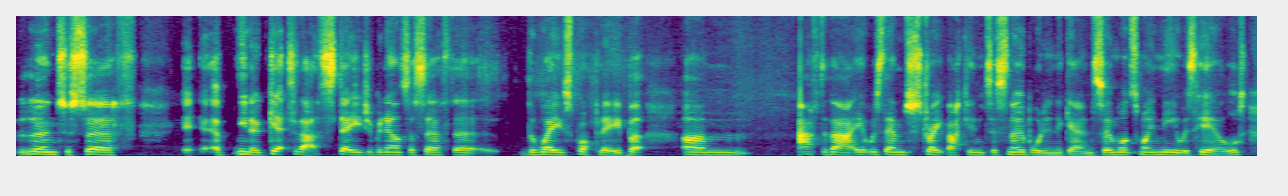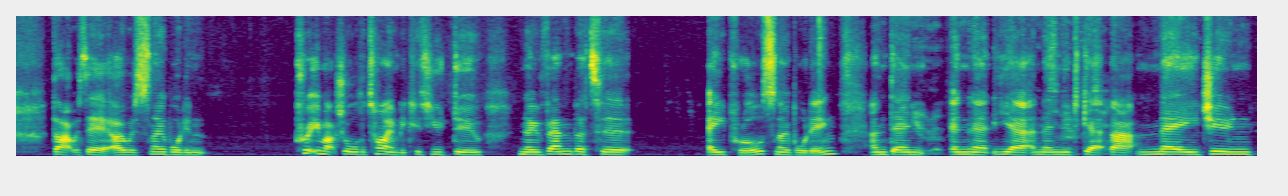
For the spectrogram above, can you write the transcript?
learn to surf uh, you know get to that stage of being able to surf the the waves properly. But um after that it was then straight back into snowboarding again. So once my knee was healed that was it. I was snowboarding pretty much all the time because you do november to april snowboarding and then and then yeah and then you'd get that may june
